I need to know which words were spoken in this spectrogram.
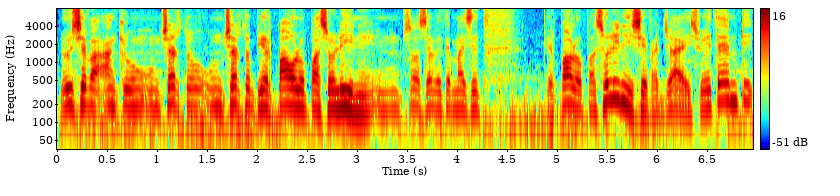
lo diceva anche un certo, un certo Pierpaolo Pasolini, non so se avete mai sentito, Pierpaolo Pasolini diceva già ai suoi tempi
